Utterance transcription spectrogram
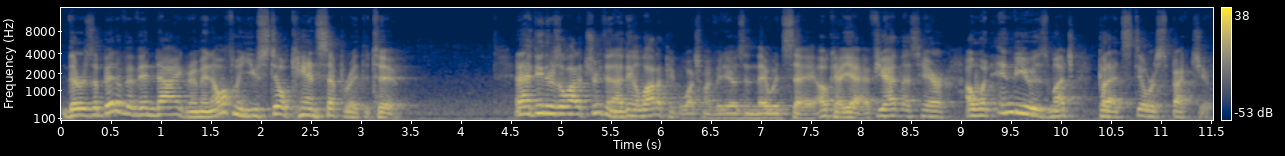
there's a bit of a Venn diagram and ultimately you still can separate the two. And I think there's a lot of truth in it. I think a lot of people watch my videos and they would say, okay, yeah, if you had less hair, I wouldn't envy you as much, but I'd still respect you.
